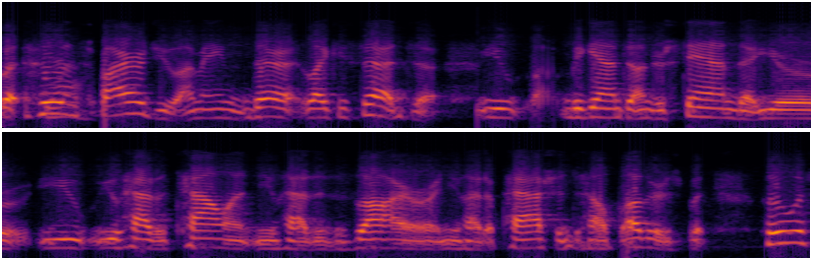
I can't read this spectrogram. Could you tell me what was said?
but who yeah. inspired you? I mean, there, like you said, uh, you began to understand that you're you you had a talent, you had a desire, and you had a passion to help others. But who was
